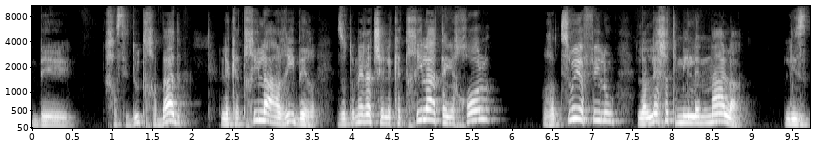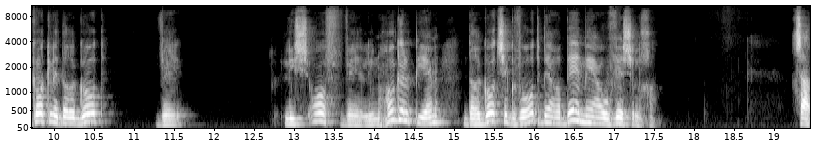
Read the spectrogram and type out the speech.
בחסידות חב"ד, לכתחילה הריבר, זאת אומרת שלכתחילה אתה יכול, רצוי אפילו, ללכת מלמעלה, לזכות לדרגות ולשאוף ולנהוג על פיהם דרגות שגבוהות בהרבה מההווה שלך. עכשיו,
